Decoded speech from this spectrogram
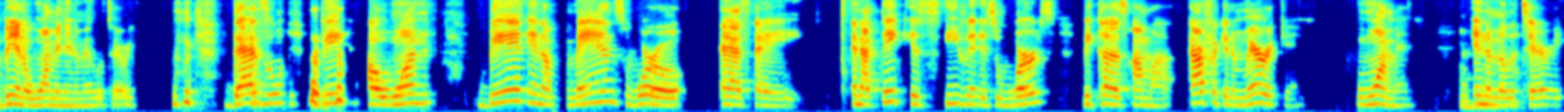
Being a woman in the military. That's being a woman, being in a man's world as a, and I think it's even it's worse because I'm a African American woman mm-hmm. in the mm-hmm. military.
